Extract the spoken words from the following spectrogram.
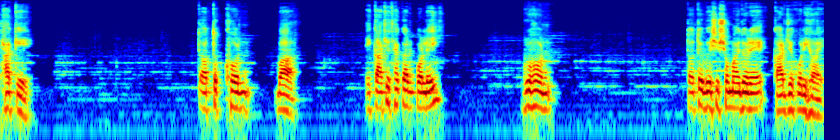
থাকে, ততক্ষণ বা এই কাছে থাকার ফলেই গ্রহণ তত বেশি সময় ধরে কার্যকরী হয়।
